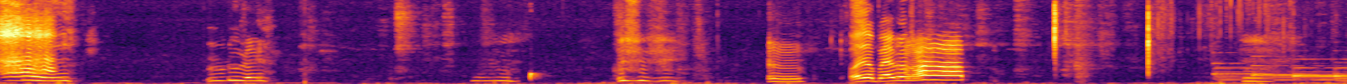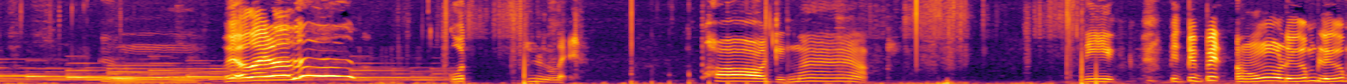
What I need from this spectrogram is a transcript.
เออดูเลยอืมเออ ไปแล้วครับเฮ้ยอะไรนะกดนั่นแหละพ่อเก่งมาก นี่ปิดปิดปิดเอ้าลืมลืม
